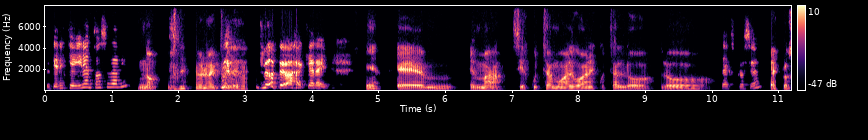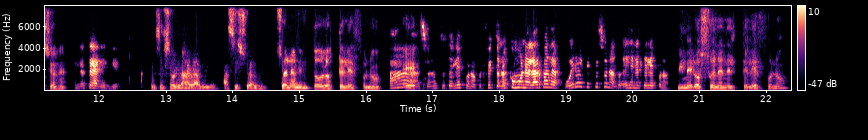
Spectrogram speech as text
¿Te tienes que ir entonces, David? No, no, no hay problema. No te vas a quedar ahí. Eh, es más, si escuchamos algo, van a escuchar los, los- La explosión. las explosiones. No te da nervio. Esas son las alarmas, así suenan. Suenan en todos los teléfonos. Ah, Eh, sonó en tu teléfono, perfecto. No es como una alarma de afuera que esté sonando, es en el teléfono. Primero suena en el teléfono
